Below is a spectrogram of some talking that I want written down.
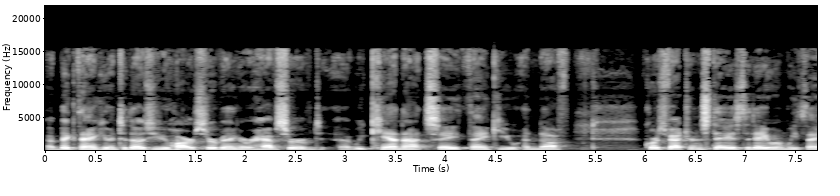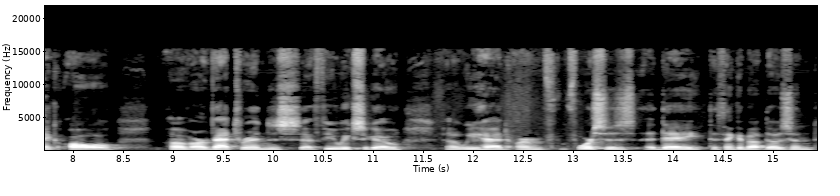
a big thank you. And to those of you who are serving or have served, uh, we cannot say thank you enough. Of course, Veterans Day is the day when we thank all of our veterans. A few weeks ago, uh, we had Armed Forces Day to think about those in,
